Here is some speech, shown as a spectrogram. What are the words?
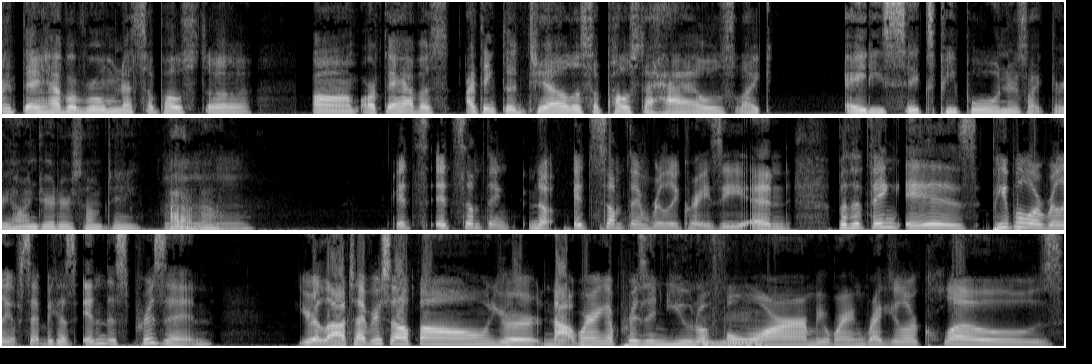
if they have a room that's supposed to um, or if they have a, I think the jail is supposed to house like 86 people and there's like 300 or something. I don't know. Mm-hmm. It's it's something no, it's something really crazy and but the thing is people are really upset because in this prison you're allowed to have your cell phone, you're not wearing a prison uniform, mm-hmm. you're wearing regular clothes.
